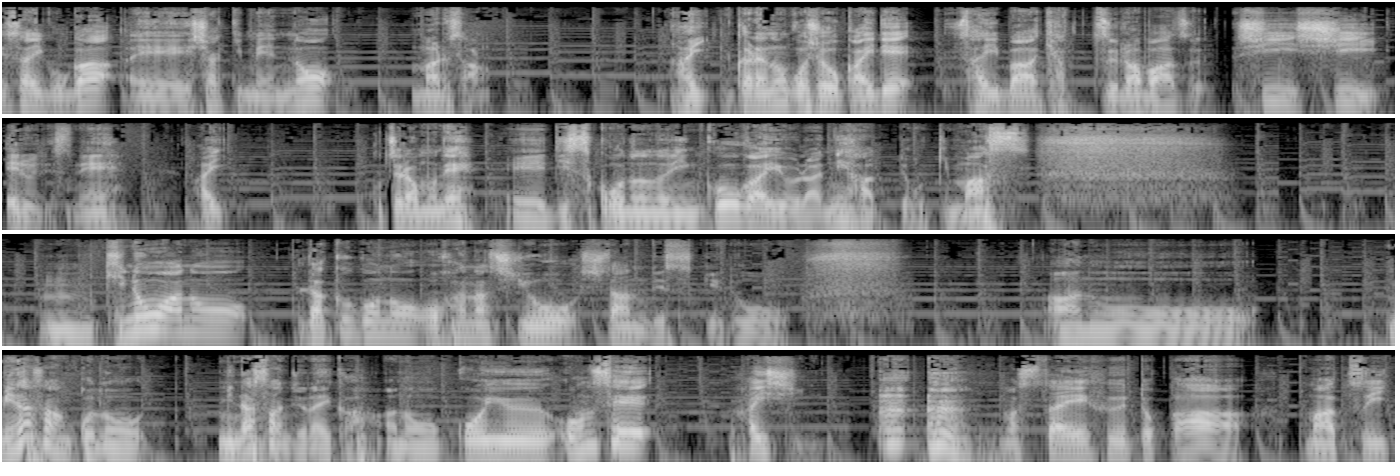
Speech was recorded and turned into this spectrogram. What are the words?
ー、最後が、えー、シャキメンの丸さん。はい、からのご紹介で、サイバーキャッツラバーズ CCL ですね。はい。こちらもね、えー、ディスコードのリンクを概要欄に貼っておきます。うん、昨日あの、落語のお話をしたんですけど、あのー、皆さんこの皆さんじゃないかあのこういう音声配信 マスター F とかまあツイッ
